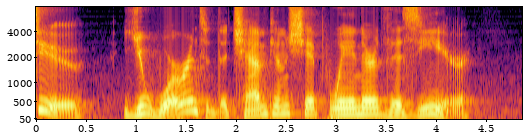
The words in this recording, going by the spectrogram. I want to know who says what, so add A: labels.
A: Two, you weren't the championship winner this year.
